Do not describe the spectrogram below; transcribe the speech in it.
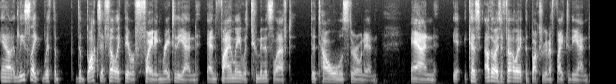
you know, at least like with the the Bucks, it felt like they were fighting right to the end, and finally, with two minutes left, the towel was thrown in, and because otherwise, it felt like the Bucks were going to fight to the end,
